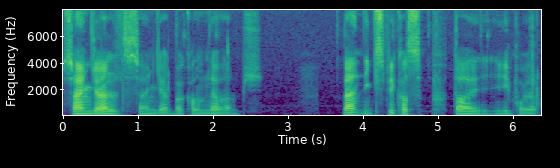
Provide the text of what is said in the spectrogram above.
Sen gel, sen gel. Bakalım ne varmış. Ben XP kasıp daha iyi koyarım.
